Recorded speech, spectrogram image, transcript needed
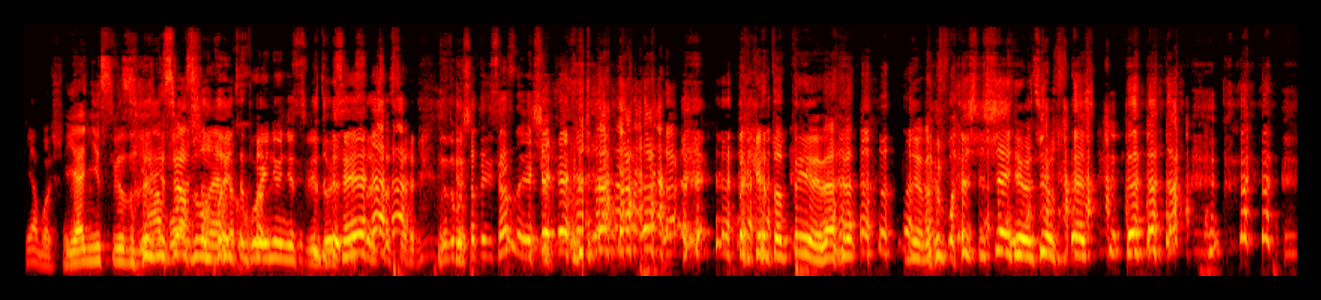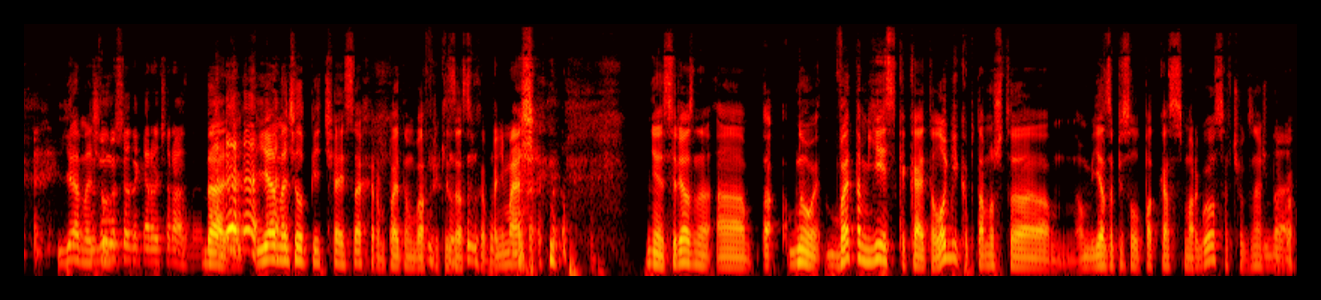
Я больше Я это- не, связу, Я не связывал на эту хуйню не сведусь. Ну, думаешь, это не связанные вещи? Так это ты, да? Не, ну по ощущениям, типа, знаешь. Я Ты начал... думаешь, это, короче, разное? Да, я начал пить чай с сахаром, поэтому в Африке засуха, понимаешь? Не, серьезно, а, а, ну, в этом есть какая-то логика, потому что я записывал подкаст с Марго Савчук, знаешь, Да. Марго?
